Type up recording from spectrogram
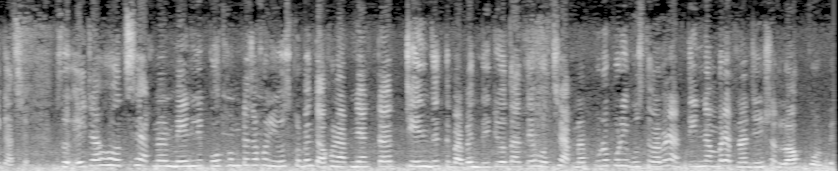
ঠিক আছে। সো এটা হচ্ছে আপনার মেনলি প্রথমটা যখন ইউজ করবেন তখন আপনি একটা চেঞ্জ দেখতে পারবেন। দ্বিতীয়টাতে হচ্ছে আপনার পুরোপুরি বুঝতে পারবেন আর তিন নম্বরে আপনার জিনিসটা লক করবে।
